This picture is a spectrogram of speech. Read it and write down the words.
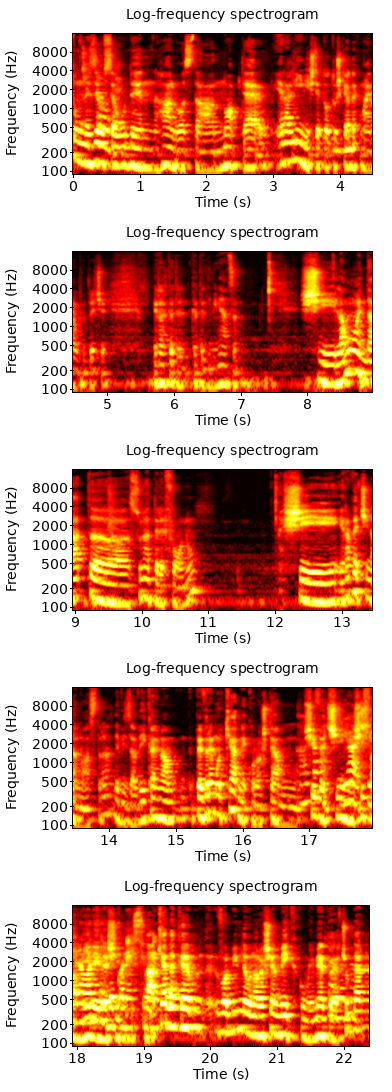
Dumnezeu Ce se se aude? aude în halul ăsta, noaptea aia? Era liniște totuși, chiar dacă mai erau petreceri. Era către, către dimineață. Și la un moment dat uh, sună telefonul și era vecina noastră de vis-a-vis, care ne-am, pe vremuri chiar ne cunoșteam Ah, și da, vecinii ia, și, și erau familiile. altfel de și, conexiune da, chiar cu- dacă vorbim de un orășel mic, cum e Miercurea Da, da, Ciuc, da. dar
